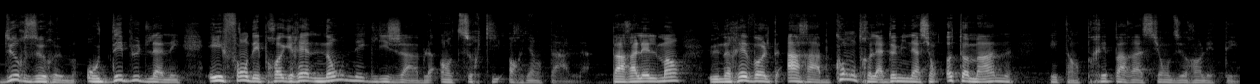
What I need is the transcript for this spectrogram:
d'Urzurum au début de l'année et font des progrès non négligeables en Turquie orientale. Parallèlement, une révolte arabe contre la domination ottomane est en préparation durant l'été.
